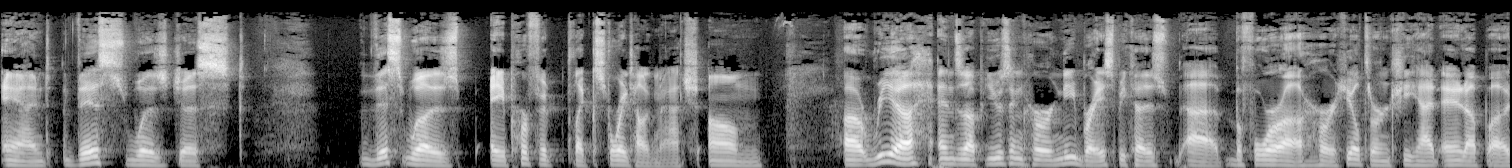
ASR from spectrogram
and this was just this was a perfect like storytelling match. Um, uh, Rhia ends up using her knee brace because uh, before uh, her heel turn, she had ended up uh,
